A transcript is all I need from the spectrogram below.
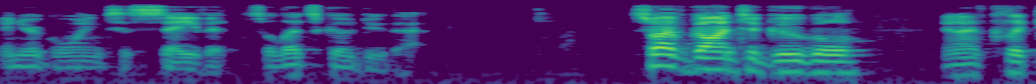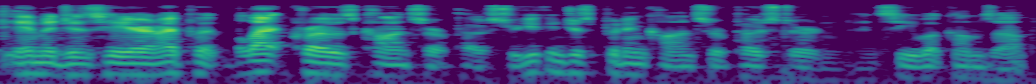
and you're going to save it. So let's go do that. So I've gone to Google and I've clicked images here and I put Black Crowes concert poster. You can just put in concert poster and, and see what comes up.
